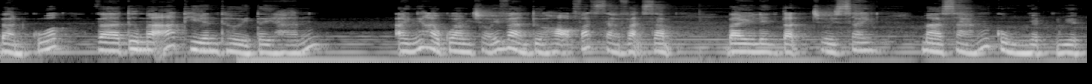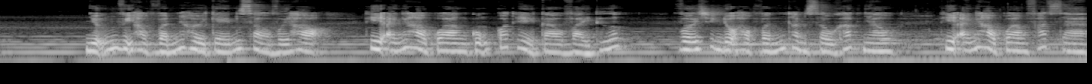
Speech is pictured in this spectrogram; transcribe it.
Bản Quốc và Tư Mã Thiên thời Tây Hán ánh hào quang chói vàng từ họ phát ra vạn dặm, bay lên tận trời xanh mà sáng cùng nhật nguyệt. Những vị học vấn hơi kém so với họ thì ánh hào quang cũng có thể cao vài thước. Với trình độ học vấn thâm sâu khác nhau thì ánh hào quang phát ra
